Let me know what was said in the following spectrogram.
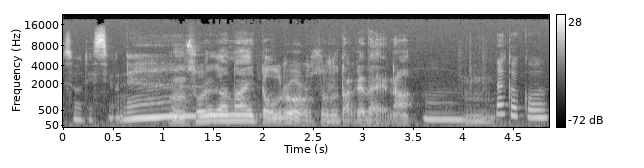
そうですよね、うん、それがないとうろうろするだけだよな、うん、うん、なんかこう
